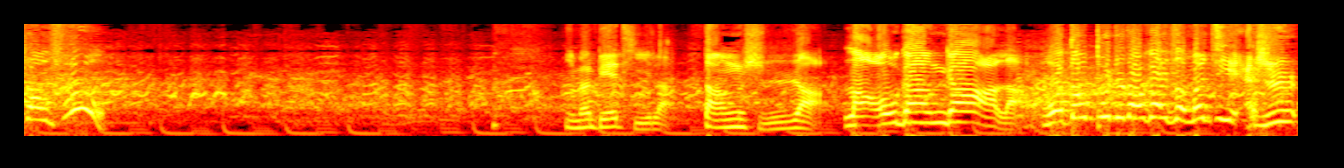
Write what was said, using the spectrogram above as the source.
少妇？”你们别提了，当时啊，老尴尬了，我都不知道该怎么解释。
